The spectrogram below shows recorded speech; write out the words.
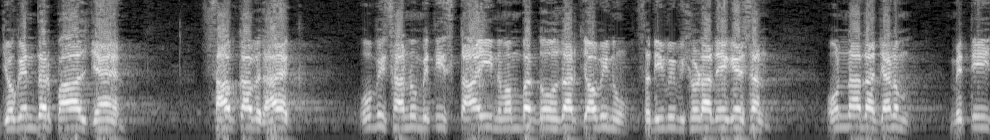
ਜੋਗਿੰਦਰਪਾਲ ਜੈਨ, ਸਾਬਕਾ ਵਿਧਾਇਕ, ਉਹ ਵੀ ਸਾਨੂੰ ਮਿਤੀ 27 ਨਵੰਬਰ 2024 ਨੂੰ ਸਦੀਵੀ ਵਿਛੋੜਾ ਦੇ ਗਏ ਸਨ। ਉਹਨਾਂ ਦਾ ਜਨਮ ਮਿਤੀ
